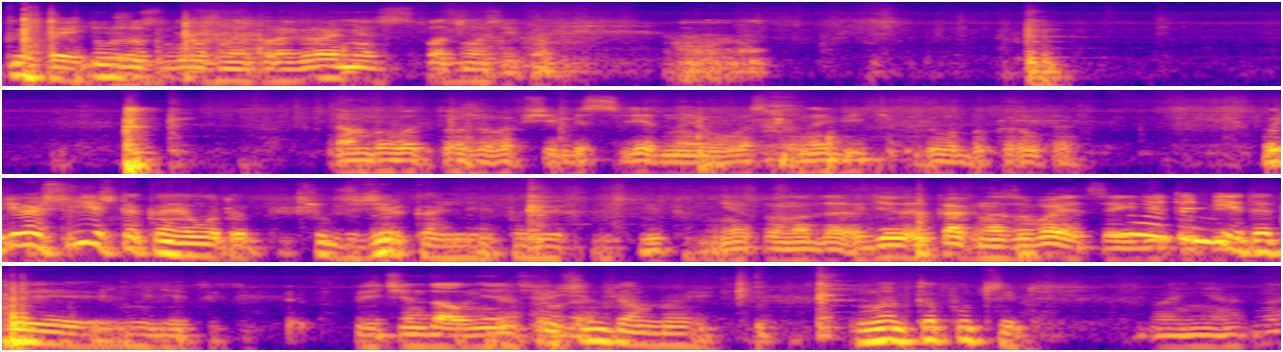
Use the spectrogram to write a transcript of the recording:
К этой. тоже сложной программе с подносиком. Там бы вот тоже вообще бесследно его восстановить. Было бы круто. У тебя же есть такая вот, чтобы зеркальная поверхность, нет? Нету, надо. Где, как называется Ну, где это купить? нет, это э, нет. Причиндал не Да, отсюда. причиндалной. Ланкапуцит. Понятно.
